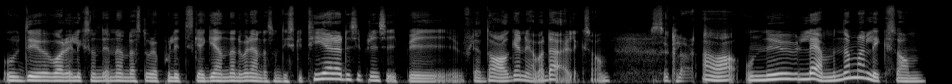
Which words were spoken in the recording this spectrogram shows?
Och det var det liksom den enda stora politiska agendan. Det var det enda som diskuterades i princip i flera dagar när jag var där. Liksom. Såklart. Ja, och nu lämnar man liksom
